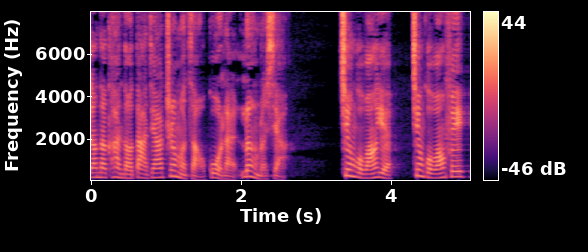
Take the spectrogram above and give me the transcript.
当他看到大家这么早过来，愣了下。见过王爷，见过王妃。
